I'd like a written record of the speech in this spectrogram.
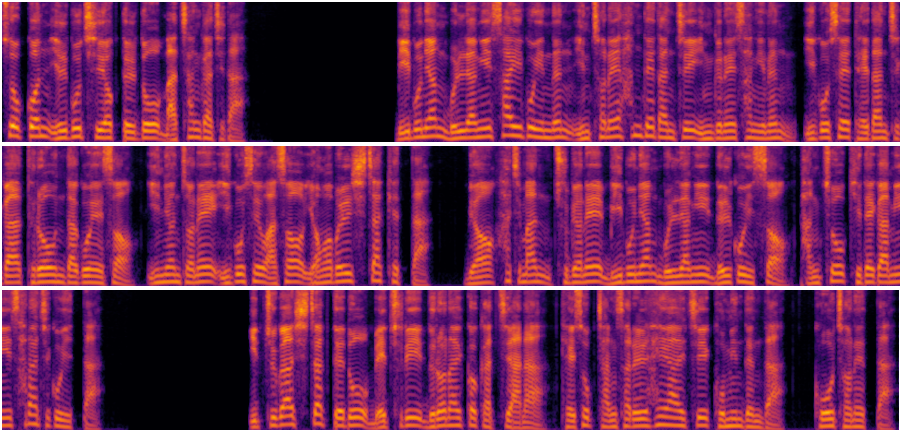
수도권 일부 지역들도 마찬가지다. 미분양 물량이 쌓이고 있는 인천의 한 대 단지 인근의 상인은 이곳에 대단지가 들어온다고 해서 2년 전에 이곳에 와서 영업을 시작했다. 며 하지만 주변에 미분양 물량이 늘고 있어 당초 기대감이 사라지고 있다. 입주가 시작돼도 매출이 늘어날 것 같지 않아 계속 장사를 해야 할지 고민된다. 고 전했다.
